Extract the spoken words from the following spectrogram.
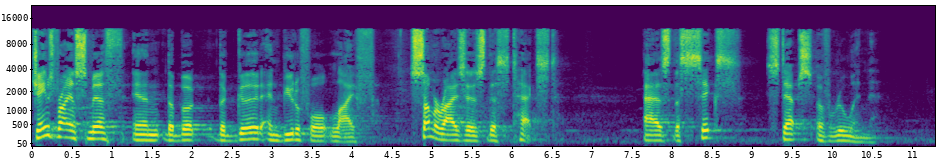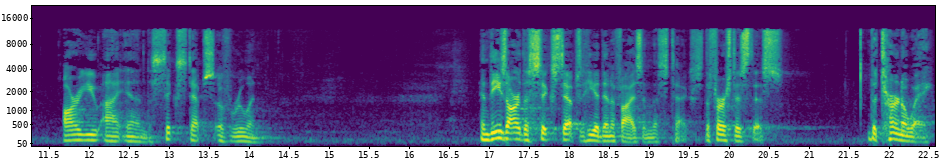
James Bryan Smith, in the book The Good and Beautiful Life, summarizes this text as the six steps of ruin. R U I N, the six steps of ruin. And these are the six steps that he identifies in this text. The first is this the turn away.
